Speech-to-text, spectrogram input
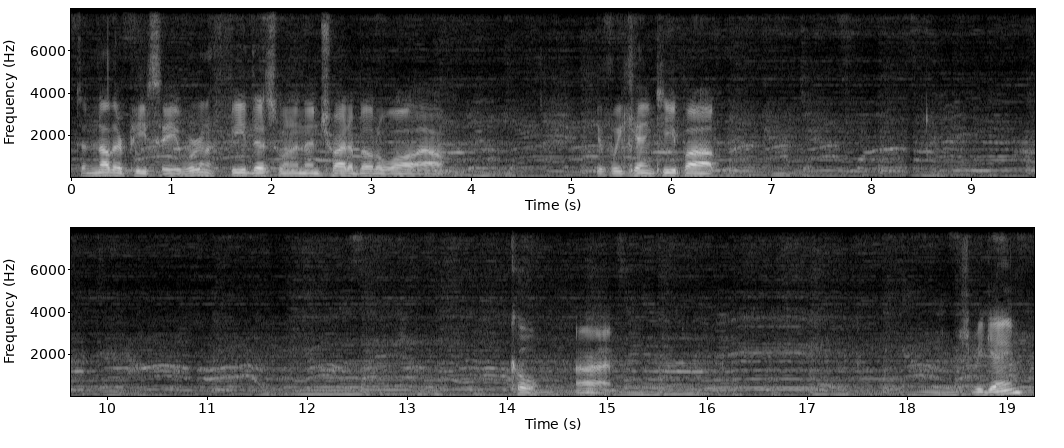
It's another PC. We're going to feed this one and then try to build a wall out. If we can keep up. Cool. Alright. Should be game.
